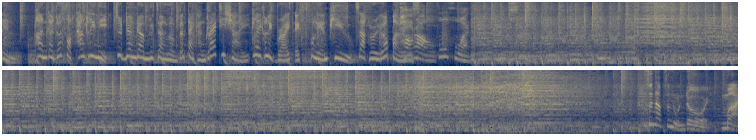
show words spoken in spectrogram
15%ผ่านการทดสอบทางคลินิก จุดด่างดำดูจางลงตั้งแต่ครั้งแรกที่ใช้ไกลโคลิกไบรท์เอ็กซ์ฟอร์เรนผิวจากเรอปาเพริราะส เราคู่ควร บสนุนโดย ใหม่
